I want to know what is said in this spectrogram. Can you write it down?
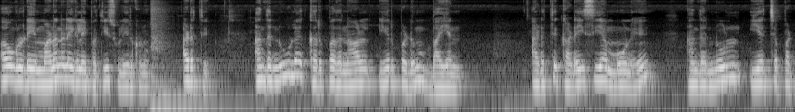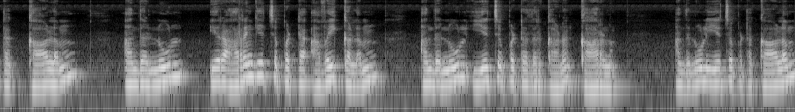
அவங்களுடைய மனநிலைகளை பற்றியும் சொல்லியிருக்கணும். அடுத்து அந்த நூலை கற்பதனால் ஏற்படும் பயன். அடுத்து கடைசியாக மூணு அந்த நூல் இயற்றப்பட்ட காலம் அந்த நூல் இற அரங்கேற்றப்பட்ட அவைக்களம் அந்த நூல் இயற்றப்பட்டதற்கான காரணம். அந்த நூல் இயற்றப்பட்ட காலம்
